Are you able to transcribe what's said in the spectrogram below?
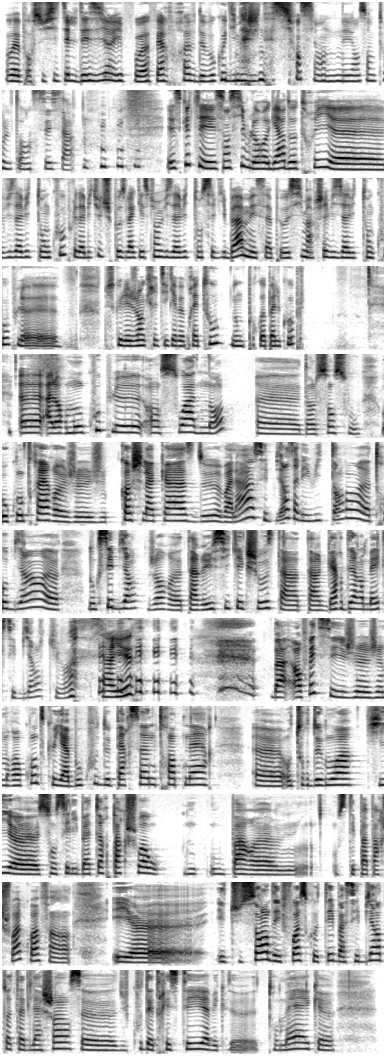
Ouais, pour susciter le désir, il faut faire preuve de beaucoup d'imagination si on est ensemble tout le temps. C'est ça. Est-ce que tu es sensible au regard d'autrui euh, vis-à-vis de ton couple? D'habitude, je pose la question vis-à-vis de ton célibat, mais ça peut aussi marcher vis-à-vis de ton couple, euh, puisque les gens critiquent à peu près tout, donc pourquoi pas le couple? Euh, Alors, mon couple en soi, non. Euh, dans le sens où, au contraire, je, je coche la case de voilà, c'est bien, ça fait huit ans, euh, trop bien, euh, donc c'est bien. Genre, t'as réussi quelque chose, t'as as gardé un mec, c'est bien, tu vois. Sérieux? Bah, en fait, c'est je, je me rends compte qu'il y a beaucoup de personnes trentenaires autour de moi qui sont célibataires par choix ou ou par euh, c'était pas par choix quoi. Enfin et euh, et tu sens des fois ce côté bah c'est bien toi tu as de la chance euh, du coup d'être resté avec ton mec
